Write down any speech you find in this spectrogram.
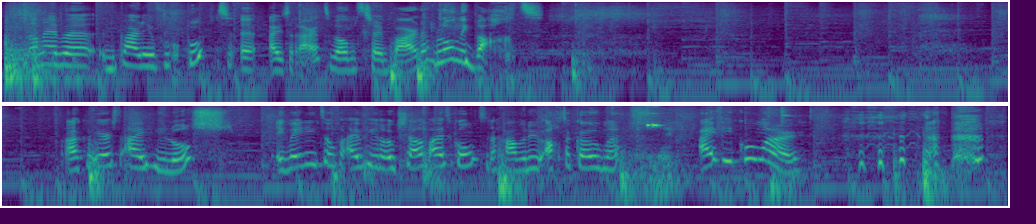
Dan hebben de paarden heel veel gepoept, eh, uiteraard, want het zijn paarden. Blondie wacht. Laten we eerst Ivy los. Ik weet niet of Ivy er ook zelf uitkomt. Daar gaan we nu achter komen. Ivy, kom maar.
